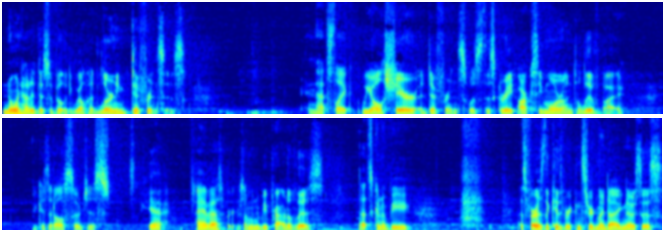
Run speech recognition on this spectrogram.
no one had a disability. We all had learning differences. And that's like we all share a difference was this great oxymoron to live by. Because it also just like, yeah, I have Asperger's. I'm going to be proud of this. That's going to be as far as the kids were concerned my diagnosis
